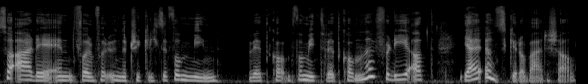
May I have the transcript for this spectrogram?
så er det en form for undertrykkelse for min for mitt vedkommende, fordi at jeg ønsker å bære sjal.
